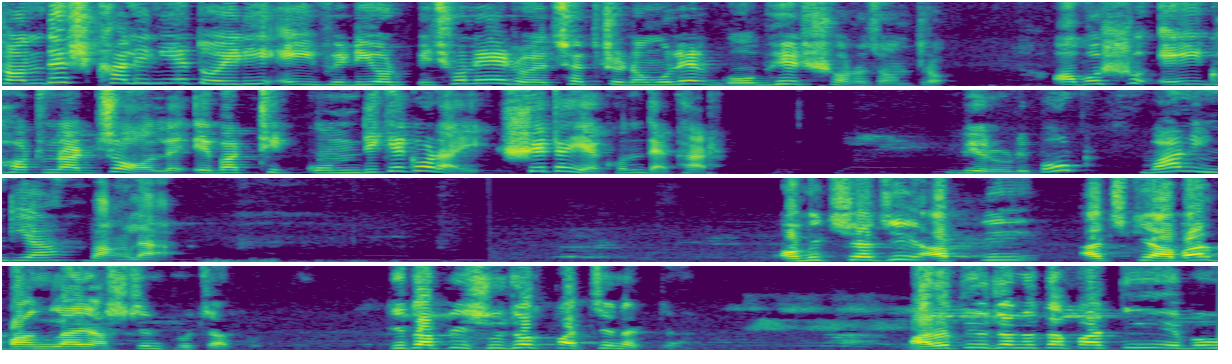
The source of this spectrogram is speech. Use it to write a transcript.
সন্দেশখালি নিয়ে তৈরি এই ভিডিওর পিছনে রয়েছে তৃণমূলের গভীর ষড়যন্ত্র। অবশ্য এই ঘটনার জল এবার ঠিক কোন দিকে গড়ায়, সেটাই এখন দেখার। Bureau report, one India Bangla. Amit Shahji, আপনি আজকে আবার বাংলায় আসছেন প্রচার করতে। কিন্তু আপনি সুযোগ পাচ্ছেন একটা। ভারতীয় জনতা পার্টি এবং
